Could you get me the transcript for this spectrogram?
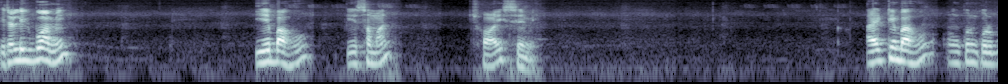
এটা লিখব আমি এ বাহু এ সমান ছয় সেমি। আরেকটি বাহু অঙ্কন করব।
